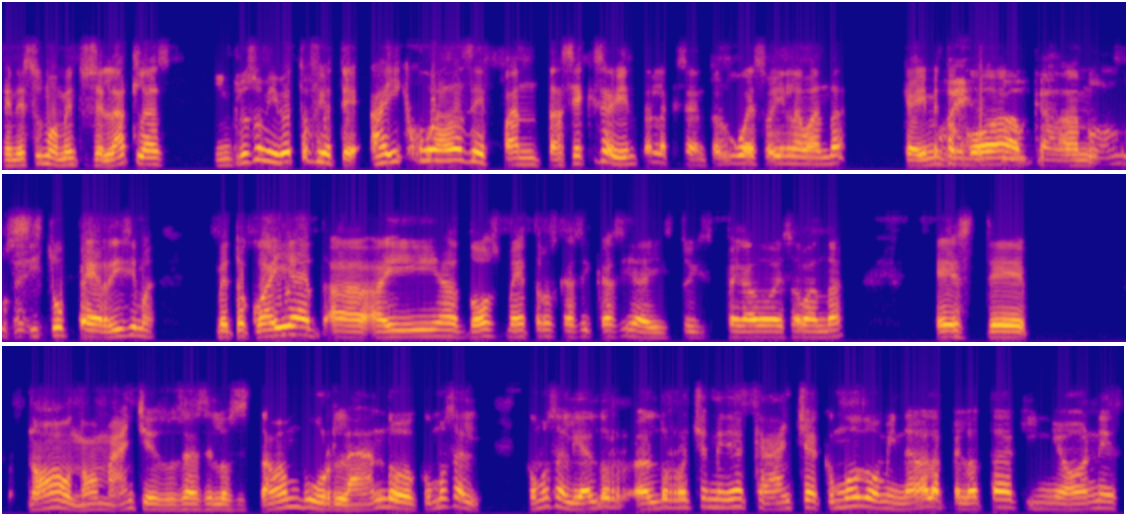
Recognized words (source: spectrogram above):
en estos momentos el Atlas. Incluso mi Beto, fíjate, hay jugadas de fantasía que se avientan, la que se aventó el hueso ahí en la banda, que ahí me tocó a, sí estuvo perrísima. Me tocó ahí a, ahí a dos metros, casi, casi, ahí estoy pegado a esa banda. Este, no, no manches, o sea, se los estaban burlando. ¿Cómo, sal, cómo salía Aldo, Aldo Rocha en media cancha, cómo dominaba la pelota Quiñones,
